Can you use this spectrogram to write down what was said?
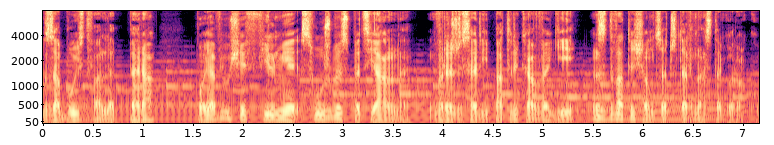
zabójstwa Leppera pojawił się w filmie Służby Specjalne w reżyserii Patryka Wegi z 2014 roku.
